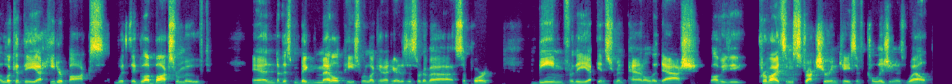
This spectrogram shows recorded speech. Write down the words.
a look at the uh, heater box with the glove box removed. And this big metal piece we're looking at here, this is sort of a support beam for the uh, instrument panel, the dash. Obviously, provides some structure in case of collision as well.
